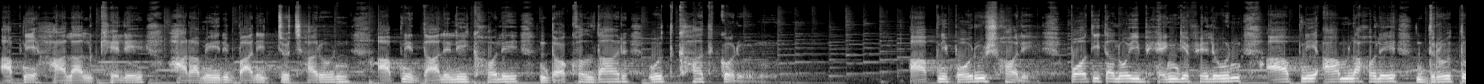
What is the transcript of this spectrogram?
আপনি হালাল খেলে, হারামের বাণিজ্য ছাড়ুন, আপনি দালিলিক হলে, দখলদার উৎখাত করুন। আপনি পৌরুষ হলে, পতিতালয় ভেঙ্গে ফেলুন, আপনি আমলা হলে, দ্রুত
